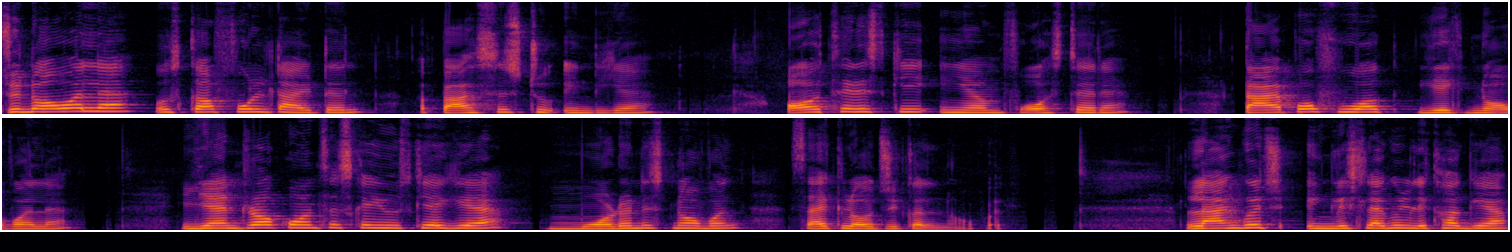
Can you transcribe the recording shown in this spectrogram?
जो नॉवल है, उसका full title a passage to India है। ऑथर इसकी ई एम फॉस्टर है। टाइप ऑफ़ वर्क ये एक नॉवल है। येंड्रा कौन सा इसका यूज़ किया गया है? Modernist novel psychological novel language English language लिखा गया।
